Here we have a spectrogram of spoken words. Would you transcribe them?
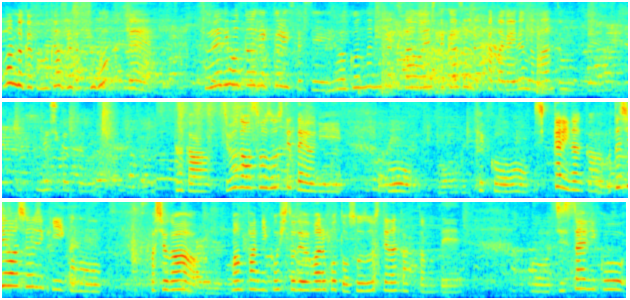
ファンの方の数がすごくてそれに本当にびっくりしたしうわこんなにたくさん応援してくださる方がいるんだなって思って嬉しかったです。なんか自分が想像してたよりもう結構しっかりなんか私は正直この場所が満帆にこう人で埋まることを想像してなかったのでこう実際にこう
